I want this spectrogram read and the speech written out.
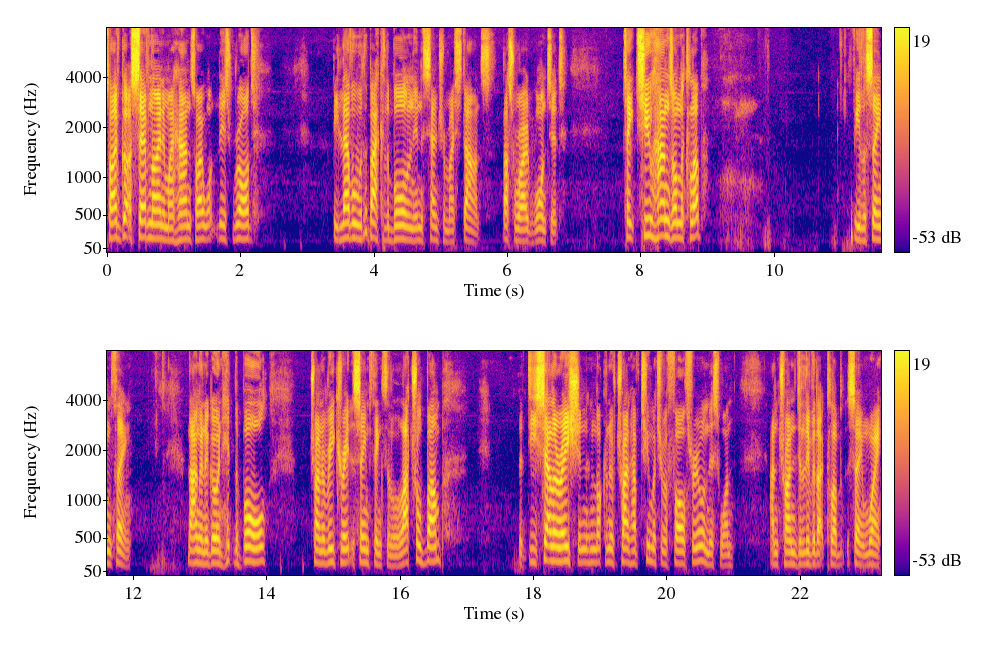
So I've got a 7-iron in my hand, so I want this rod be level with the back of the ball and in the center of my stance. That's where I'd want it. Take two hands on the club. Feel the same thing. Now I'm going to go and hit the ball, trying to recreate the same thing. So the lateral bump, the deceleration. I'm not going to try and have too much of a fall through on this one and try and deliver that club the same way.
